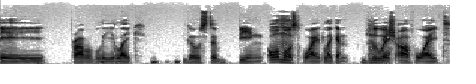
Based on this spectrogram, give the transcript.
a probably like goes to being almost white, like a bluish off white.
